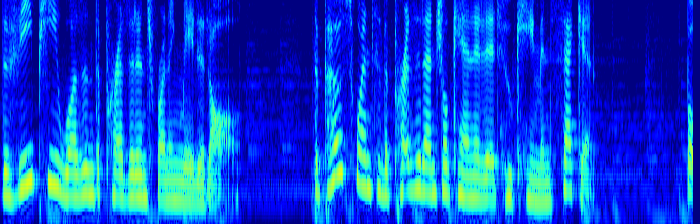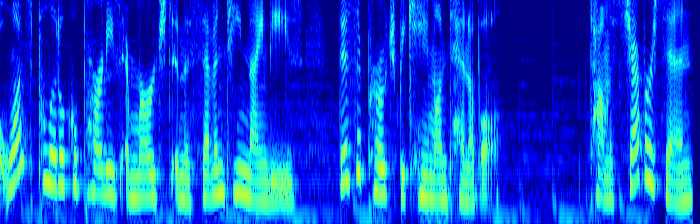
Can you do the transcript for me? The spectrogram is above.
the VP wasn't the president's running mate at all. The post went to the presidential candidate who came in second. But once political parties emerged in the 1790s, this approach became untenable. Thomas Jefferson,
